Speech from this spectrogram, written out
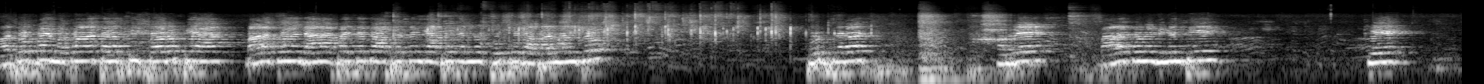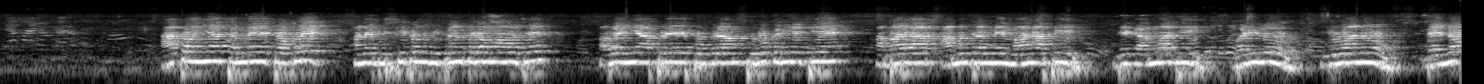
અશોકભાઈ મકવાણા તરફથી સો રૂપિયા બાળકોને દાન આપે છે. તો આ પ્રસંગે આપણે તેમનો ખૂબ ખૂબ આભાર માનીશું. સરસ હવે બાળકોને વિનંતી કે આ તો અહીંયા તમને ચોકલેટ અને બિસ્કિટોનું વિતરણ કરવામાં આવે હવે અહીંયા આપણે પ્રોગ્રામ પૂરો કરીએ છીએ. અમારા આમંત્રણને માન આપી જે ગામમાંથી વડીલો, યુવાનો, બહેનો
